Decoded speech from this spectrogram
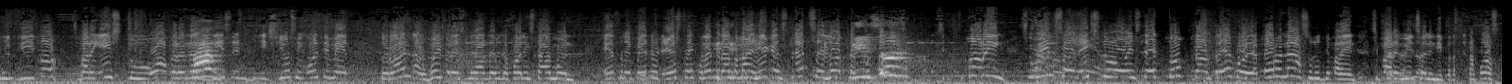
dito. Parang H2O pero Bang! nag-disengage using ultimate to run away pero Esmeralda with the falling star moon. Eto na yung Pedro airstrike. Wala tinatamaan. Here comes Lancelot. Wilson! Scoring! Si Wilson, H2O instead took down Trevor. Pero nasunod niya pa rin. Si paring Wilson hindi pa tapos.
